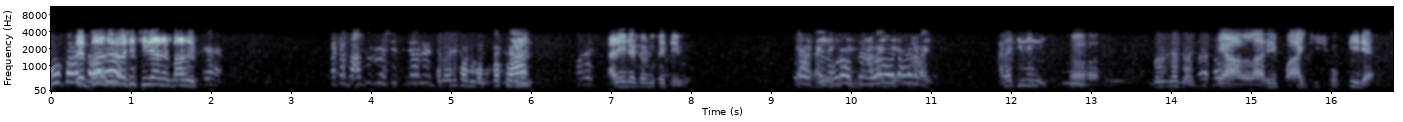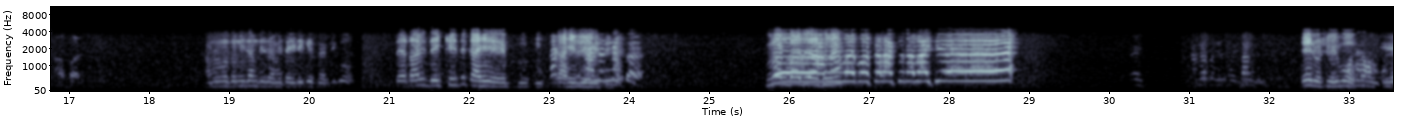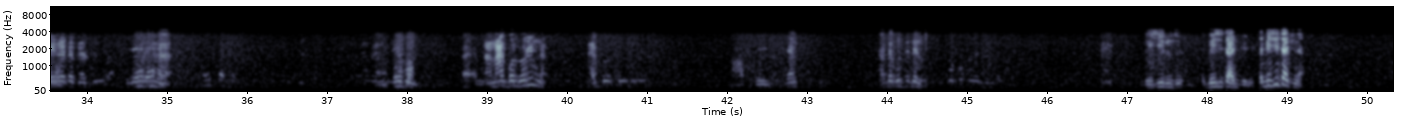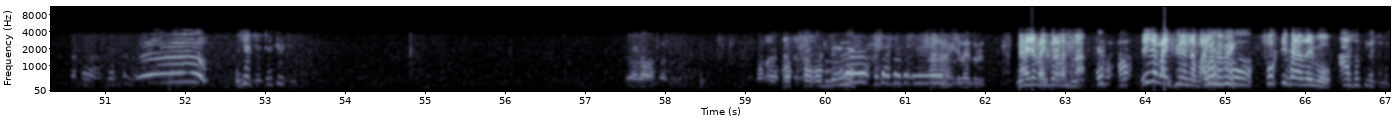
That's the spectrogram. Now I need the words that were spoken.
বাজুর রশি ছিড়ে আনেন বাজুর একটা বাজুর রশি জানেন আরে এটা সব ঢুকাইতে হইব। আরে চিনেন নি এ আল্লাহ রে ভাই কি শক্তি এটা আমার মতো নিজাম টিজাম এটা এটাকে দিব। এটা আমি দেখেই তো কাহি কাহি লিয়ে গেছি তুরান বাজু আছে না ভাই বস্তা লাগতো না ভাই এই রশি হইব। নাক বল ধরিন না। করতে দেন। বেশি বেশি চার্জ দিন বেশি চার্জ না বেশি চার্জ, চার্জ, চার্জ। না, না, এটা বের না এটা বাইক করা না। এইটা বাইক করেন না ভাই। শক্তি ফেলা যাইবো। আর শক্তি পেছনে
